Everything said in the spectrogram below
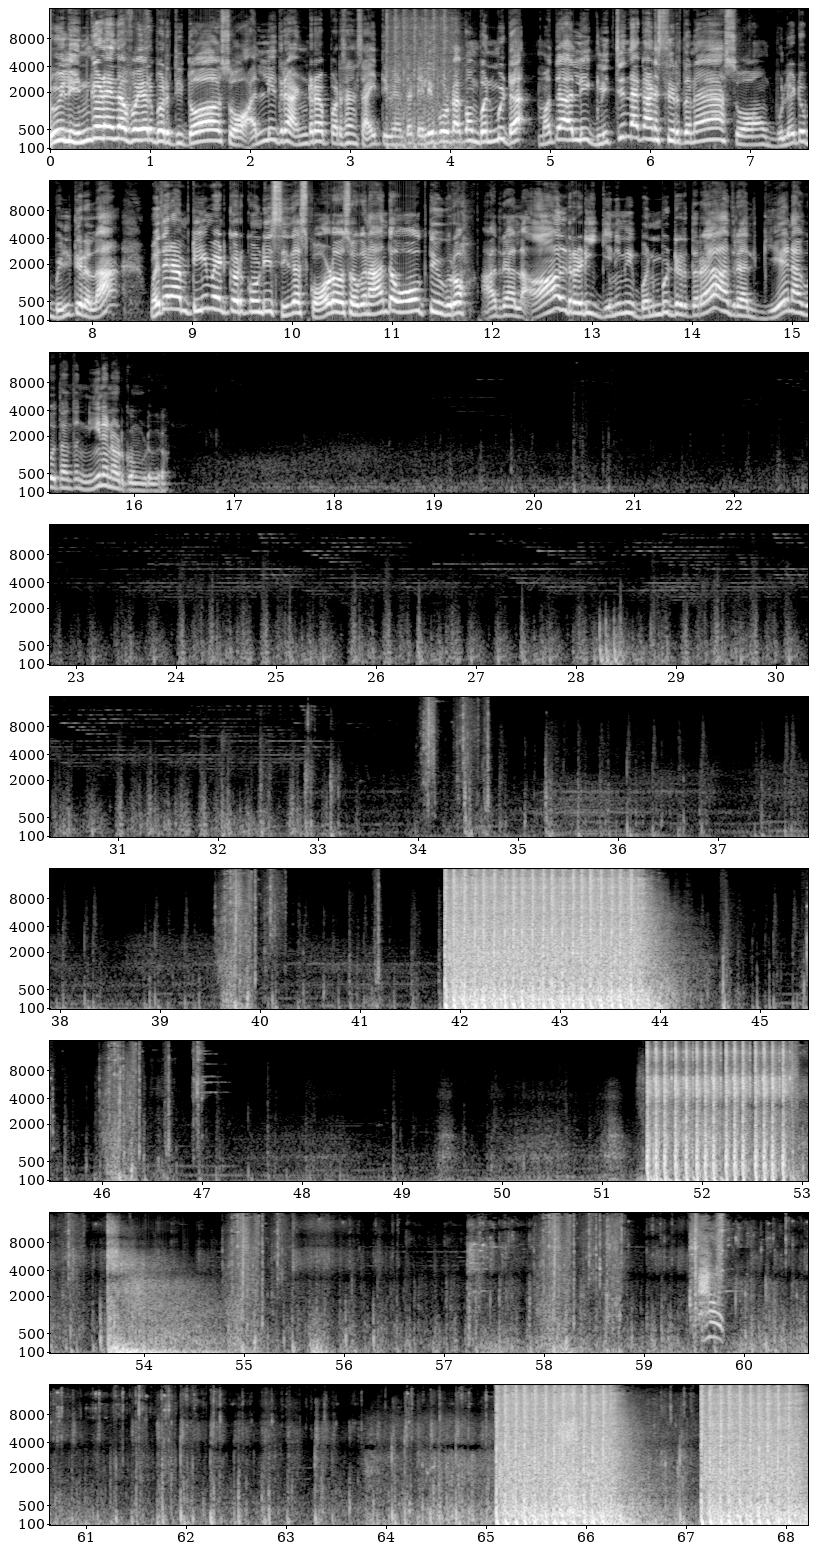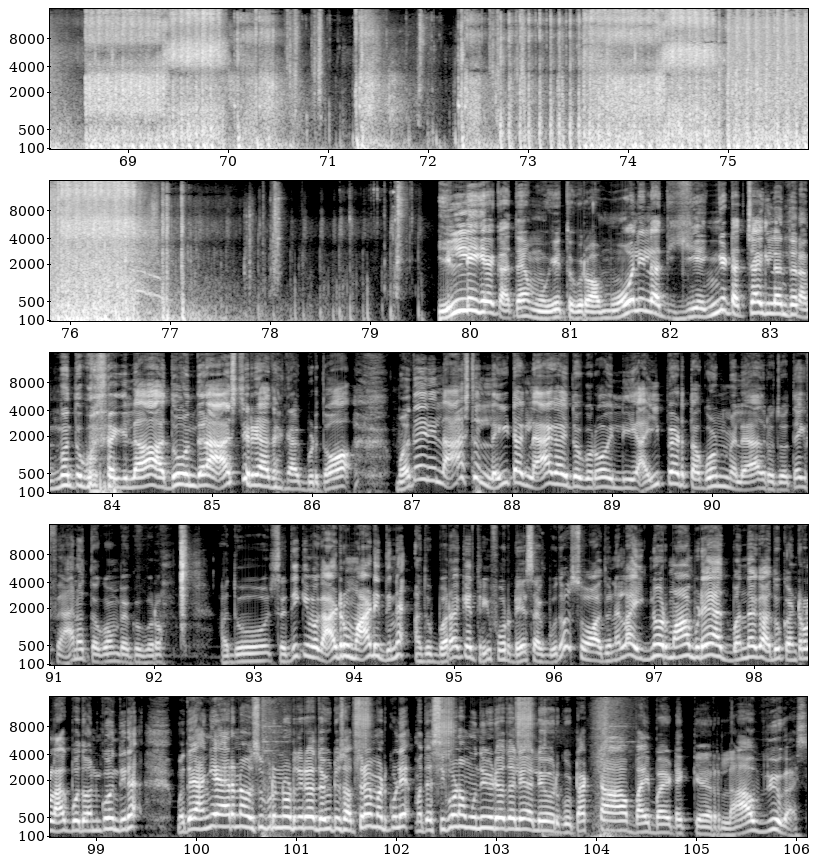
ಗುರು, ಇಲ್ಲಿ ಹಿಂದ್ಗಡೆಯಿಂದ ಫೈರ್ ಬರ್ತಿತ್ತು. ಸೊ ಅಲ್ಲಿದ್ರೆ ಹಂಡ್ರೆಡ್ ಪರ್ಸೆಂಟ್ ಸಾಯ್ತೀವಿ ಅಂತ ಟೆಲಿಪೋರ್ಟ್ ಹಾಕೊಂಡು ಬಂದ್ಬಿಟ್ಟ. ಮತ್ತೆ ಅಲ್ಲಿ ಗ್ಲಿಚ್ಚಿಂದ ಕಾಣಿಸ್ತಿರ್ತಾನೆ. So bullet ಬೀಳ್ತಿರಲ್ಲ. ಮತ್ತೆ ನಮ್ಮ ಟೀಮ್ ಮೇಟ್ ಕರ್ಕೊಂಡು ಸೀದಾ ಸ್ಕ್ವಾಡೋಸ್ ಹೋಗೋಣ ಅಂತ ಹೋಗ್ತೀವಿ ಗುರು. ಆದರೆ ಅಲ್ಲಿ ಆಲ್ರೆಡಿ ಎನಿಮಿ ಬಂದ್ಬಿಟ್ಟಿರ್ತಾರೆ. ಆದರೆ ಅಲ್ಲಿ ಏನಾಗುತ್ತೆ ಅಂತ ನೀನೇ ನೋಡ್ಕೊಂಬಿಡು ಗುರು. ಇಲ್ಲಿಗೆ ಕತೆ ಮುಗೀತು ಗುರು. ಆ ಮೋಲಿಲ್ ಅದು ಹೆಂಗೆ ಟಚ್ ಆಗಿಲ್ಲ ಅಂತ ನಂಗಂತೂ ಗೊತ್ತಾಗಿಲ್ಲ. ಅದು ಒಂಥರ ಆಶ್ಚರ್ಯ ಆದಂಗೆ ಆಗ್ಬಿಡ್ತು. ಮತ್ತೆ ಇಲ್ಲಿ ಲಾಸ್ಟಲ್ಲಿ ಲೈಟಾಗಿ ಲ್ಯಾಗ್ ಆಯಿತು ಗುರು. ಇಲ್ಲಿ ಐಪ್ಯಾಡ್ ತೊಗೊಂಡ್ಮೇಲೆ ಅದ್ರ ಜೊತೆಗೆ ಫ್ಯಾನು ತೊಗೊಬೇಕು ಗುರು. ಅದು ಸದ್ಯಕ್ಕೆ ಇವಾಗ ಆರ್ಡ್ರ್ ಮಾಡಿದ್ದೀನಿ. ಅದು ಬರೋಕ್ಕೆ ತ್ರೀ ಫೋರ್ ಡೇಸ್ ಆಗ್ಬೋದು. ಸೊ ಅದನ್ನೆಲ್ಲ ಇಗ್ನೋರ್ ಮಾಡಿಬಿಡೆ. ಅದು ಬಂದಾಗ ಅದು ಕಂಟ್ರೋಲ್ ಆಗ್ಬೋದು ಅನ್ಕೊಂತೀನಿ. ಮತ್ತು ಹಂಗೆ ಯಾರನ್ನ ಹೊಸಬ್ರು ನೋಡಿದ್ರೆ ದಯವಿಟ್ಟು ಸಬ್ಸ್ಕ್ರೈಬ್ ಮಾಡ್ಕೊಳ್ಳಿ. ಮತ್ತು ಸಿಗೋಣ ಮುಂದೆ ವಿಡಿಯೋದಲ್ಲಿ ಅಲ್ಲಿವರೆಗೂ tata bye bye take care love you guys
